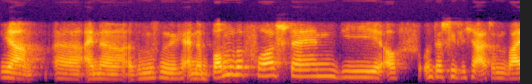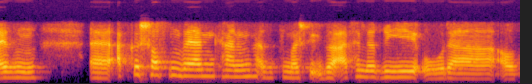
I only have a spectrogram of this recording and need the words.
ja, äh, eine, also müssen Sie sich eine Bombe vorstellen, die auf unterschiedliche Art und Weisen äh, abgeschossen werden kann, also zum Beispiel über Artillerie oder aus,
